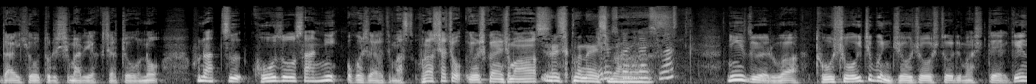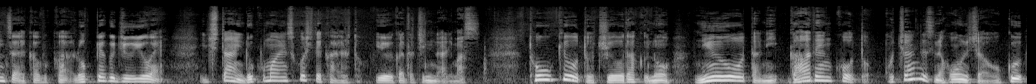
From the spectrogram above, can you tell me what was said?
代表取締役社長の船津幸三さんにお越しいただいています。船津社長、よろしくお願いします。よろしくお願いします。よろしくお願いします。ニーズウェルは東証一部に上場しておりまして、現在株価614円、1単位6万円少しで買えるという形になります。東京都千代田区のニューオータニガーデンコート、こちらにですね、本社を置く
